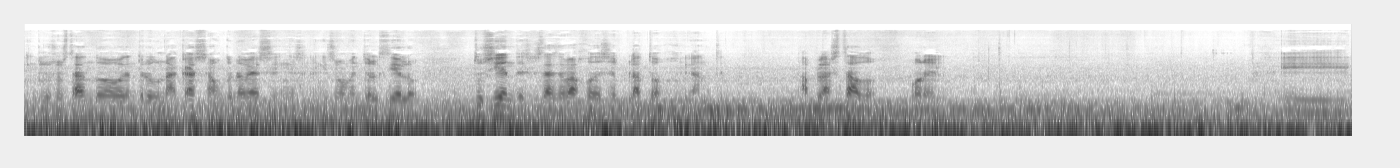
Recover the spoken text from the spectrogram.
incluso estando dentro de una casa, aunque no veas en ese momento el cielo, tú sientes que estás debajo de ese plato gigante, aplastado por él. Y,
